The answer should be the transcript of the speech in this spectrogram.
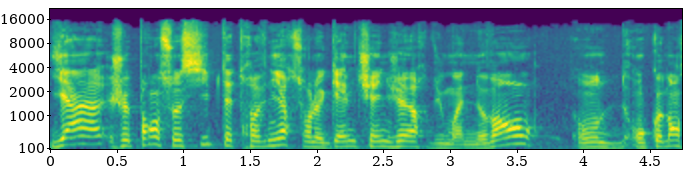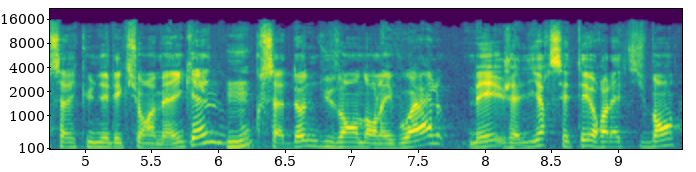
Il y a, je pense aussi, peut-être revenir sur le game changer du mois de novembre. On, commence avec une élection américaine, mmh. donc ça donne du vent dans les voiles, mais j'allais dire c'était relativement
